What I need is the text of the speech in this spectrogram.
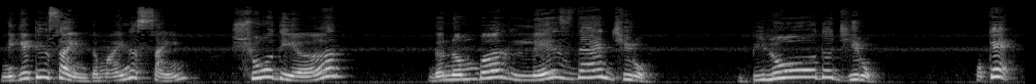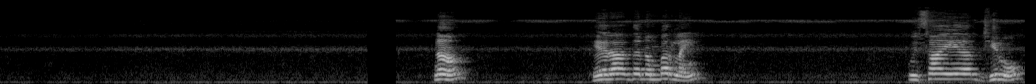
negative sign the minus sign show there the number less than 0 below the 0 okay? Now here are the number line. We saw here 0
